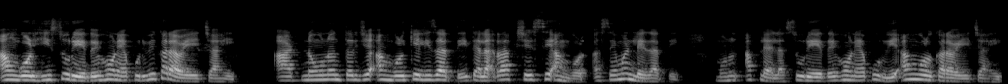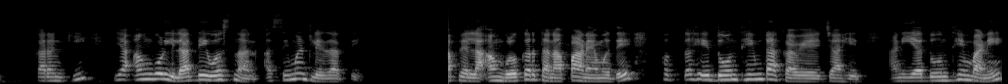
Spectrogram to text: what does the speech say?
आंघोळ ही सूर्योदय होण्यापूर्वी करावयाची आहे. आठ नऊ नंतर जी आंघोळ केली जाते त्याला राक्षसी आंघोळ असे म्हणले जाते. म्हणून आपल्याला सूर्योदय होण्यापूर्वी आंघोळ करावयाची आहे. कारण की या आंघोळीला देवस्नान असे म्हटले जाते. आपल्याला आंघोळ करताना पाण्यामध्ये फक्त हे दोन थेंब टाकावयाचे आहेत आणि या दोन थेंबाने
